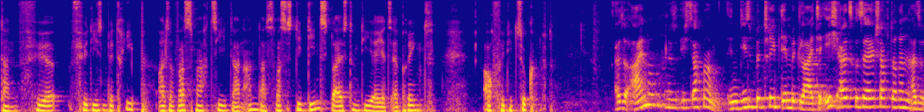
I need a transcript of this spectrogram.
Dann für, für diesen Betrieb? Also was macht sie dann anders? Was ist die Dienstleistung, die er jetzt erbringt, auch für die Zukunft? Also eine, ich sag mal, in diesem Betrieb, den begleite ich als Gesellschafterin. Also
